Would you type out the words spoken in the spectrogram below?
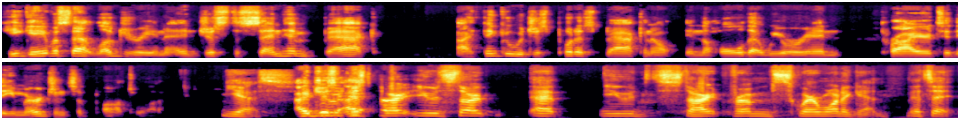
he gave us that luxury and, and just to send him back, I think it would just put us back in a, in the hole that we were in prior to the emergence of Poitras. Yes I You just- I- start you would start at you would start from square one again that's it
